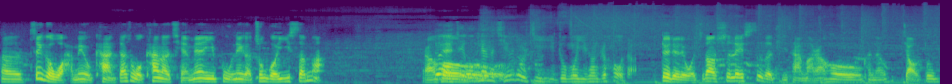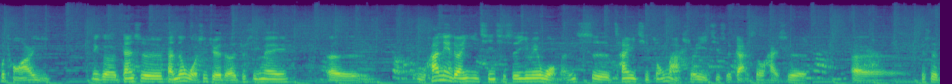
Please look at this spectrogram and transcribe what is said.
呃，这个我还没有看，但是我看了前面一部那个《中国医生》嘛。然后对这部片子其实就是继《中国医生》之后的。对对对，我知道是类似的题材嘛，然后可能角度不同而已。那个，但是反正我是觉得，就是因为，呃，武汉那段疫情，其实因为我们是参与其中嘛，所以其实感受还是，呃，就是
